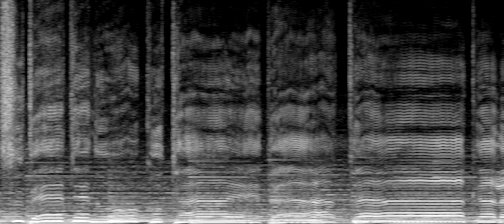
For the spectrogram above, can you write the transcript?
全ての答えだったから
